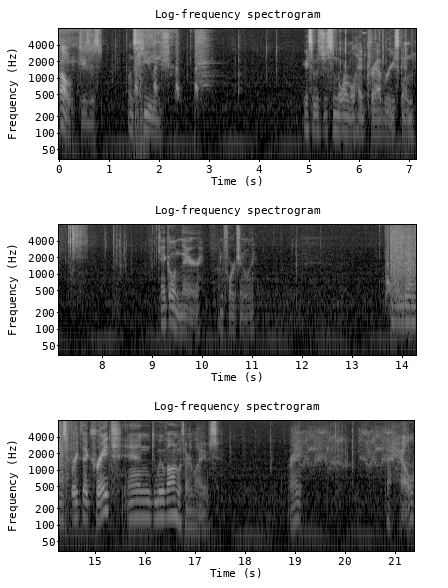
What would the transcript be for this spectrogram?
Oh, Jesus. One's huge. I guess it was just a normal head crab reskin. Can't go in there, unfortunately. And uh, let's break that crate and move on with our lives. Right? The hell?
